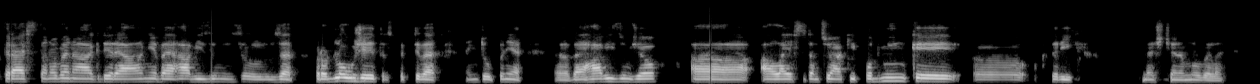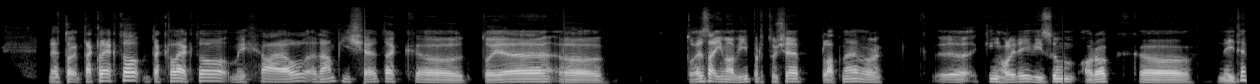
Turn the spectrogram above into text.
která je stanovená, kdy reálně VH vízum lze prodloužit, respektive není to úplně eh, VH vízum, že jo, a, ale jestli tam jsou nějaké podmínky, uh, o kterých jsme ještě nemluvili. Ne, to, takhle, jak to, takhle, jak to Michal nám píše, tak uh, to je uh, to je zajímavý, protože platné King Holiday Visum o rok uh, nejde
